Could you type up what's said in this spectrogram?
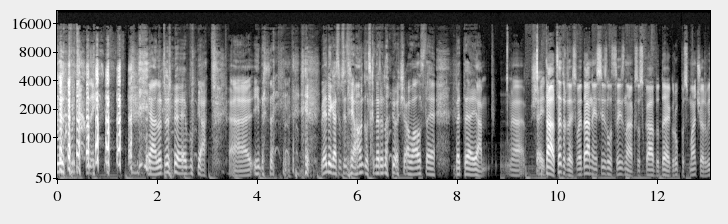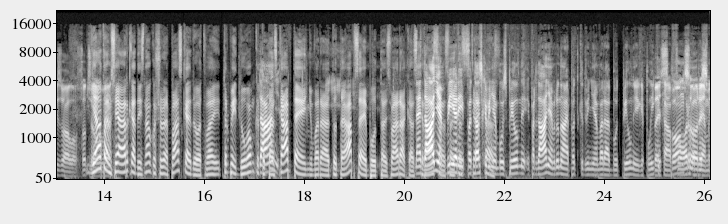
Lielbritānija. Jā, nu tur eh, jā. Uh, interesanti. Vienīgās ir arī angliski nerunājošā valstī, bet uh, jā, šeit. Tā, ceturtais. Vai Dānijas izlase iznāks uz kādu D grupas maču ar vizuālo sociālo? jautājums, jā, ar kādīs nav, kurš varētu paskaidrot, vai tur bija doma, ka Dāņi... tās kapteiņu varētu te apsēbūt tās vairākās. Nē, Dāņiem bija arī pat tas, ka viņiem būs pilnīgi, par Dāņiem runāja pat, kad viņiem varētu būt pilnīgi plika tā forma, sponsoriem,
